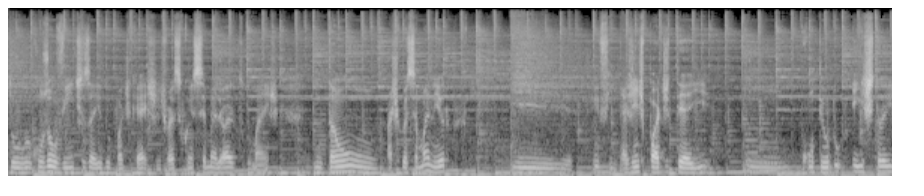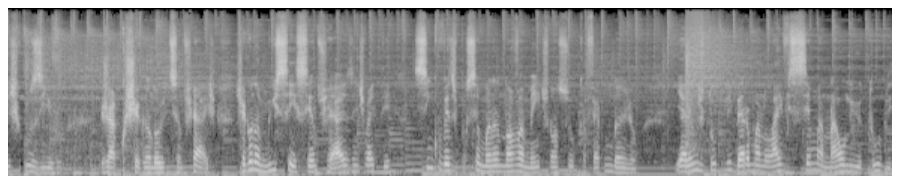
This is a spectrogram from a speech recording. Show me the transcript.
do, com os ouvintes aí do podcast. A gente vai se conhecer melhor e tudo mais. Então, acho que vai ser maneiro. E, enfim, a gente pode ter aí um conteúdo extra exclusivo, já chegando a 800 reais. Chegando a 1.600 reais, a gente vai ter cinco vezes por semana novamente nosso Café com Dungeon. E além de tudo, libera uma live semanal no YouTube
